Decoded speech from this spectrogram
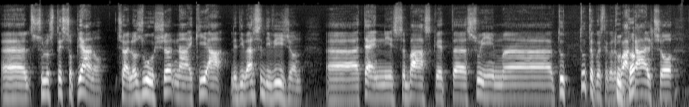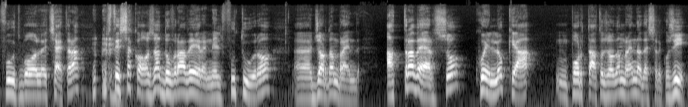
eh, sullo stesso piano. Cioè lo swoosh Nike ha le diverse division, Uh, tennis, basket, uh, swim, uh, tu, tutte queste cose Tutto. qua, calcio, football, eccetera. Stessa cosa dovrà avere nel futuro Jordan Brand attraverso quello che ha mm, portato Jordan Brand ad essere così.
